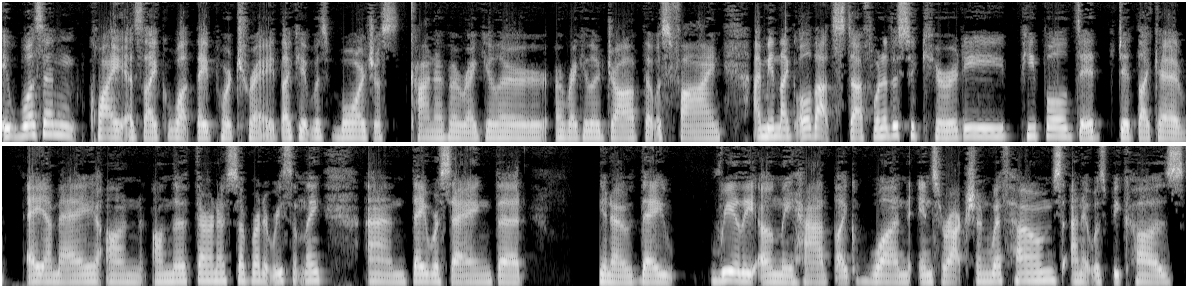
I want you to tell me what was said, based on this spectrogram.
it wasn't quite as like what they portrayed. Like it was more just kind of a regular a regular job that was fine. I mean like all that stuff. One of the security people did did like a AMA on on the Theranos subreddit recently and they were saying that you know they really only had like one interaction with Holmes and it was because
